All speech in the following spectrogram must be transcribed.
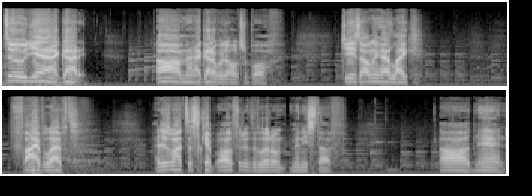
Dude, yeah, I got it. Oh, man, I got it with the Ultra Ball. Jeez, I only had like five left. I just wanted to skip all through the little mini stuff. Oh, man.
